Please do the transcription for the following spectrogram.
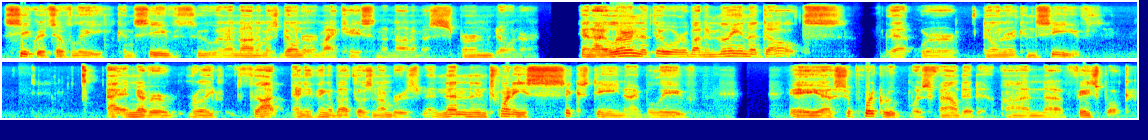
secretively conceived through an anonymous donor, in my case, an anonymous sperm donor. And I learned that there were about a million adults that were donor conceived. I never really thought anything about those numbers. And then in 2016, I believe, a uh, support group was founded on uh, Facebook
